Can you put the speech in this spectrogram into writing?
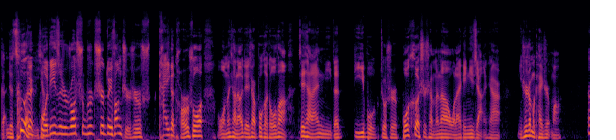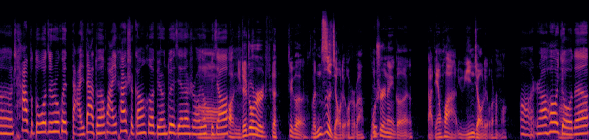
感觉测对你一下我。的意思是说，是不是是对方只是开一个头儿说我们想了解一下播客投放，接下来你的第一步就是播客是什么呢？我来给你讲一下。你是这么开始吗？嗯，差不多就是会打一大段话。一开始刚和别人对接的时候，就比较、哦，哦你这就是这个这个文字交流是吧？不是那个打电话语音交流是吗？嗯，然后有的。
